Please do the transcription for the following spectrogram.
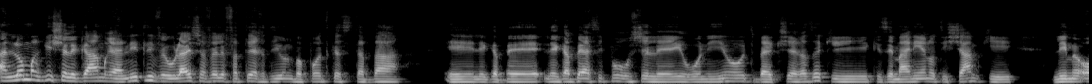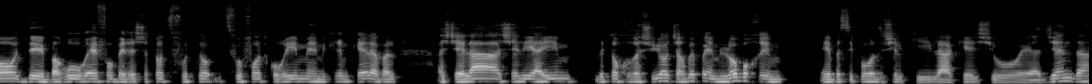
אני לא מרגיש שלגמרי ענית לי, ואולי שווה לפתח דיון בפודקאסט הבא אה, לגבי, לגבי הסיפור של עירוניות בהקשר הזה, כי, כי זה מעניין אותי שם, כי לי מאוד אה, ברור איפה ברשתות צפופות, צפופות קורים אה, מקרים כאלה, אבל השאלה שלי האם בתוך רשויות שהרבה פעמים לא בוחרים בסיפור הזה של קהילה כאיזשהו אג'נדה,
